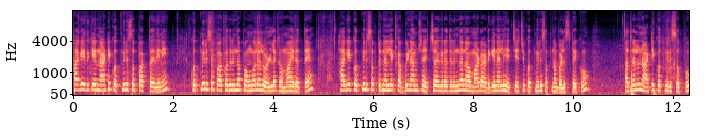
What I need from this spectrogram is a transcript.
ಹಾಗೆ ಇದಕ್ಕೆ ನಾಟಿ ಕೊತ್ತಂಬರಿ ಸೊಪ್ಪು ಹಾಕ್ತಾಯಿದ್ದೀನಿ ಕೊತ್ತಂಬರಿ ಸೊಪ್ಪು ಹಾಕೋದ್ರಿಂದ ಪೊಂಗಲಲ್ಲಿ ಒಳ್ಳೆ ಘಮ ಇರುತ್ತೆ. ಹಾಗೆ ಕೊತ್ತಂಬರಿ ಸೊಪ್ಪಿನಲ್ಲಿ ಕಬ್ಬಿಣಾಂಶ ಹೆಚ್ಚಾಗಿರೋದ್ರಿಂದ ನಾವು ಮಾಡೋ ಅಡುಗೆನಲ್ಲಿ ಹೆಚ್ಚು ಹೆಚ್ಚು ಕೊತ್ತಂಬರಿ ಸೊಪ್ಪನ್ನ ಬಳಸಬೇಕು. ಅದರಲ್ಲೂ ನಾಟಿ ಕೊತ್ತಂಬರಿ ಸೊಪ್ಪು.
